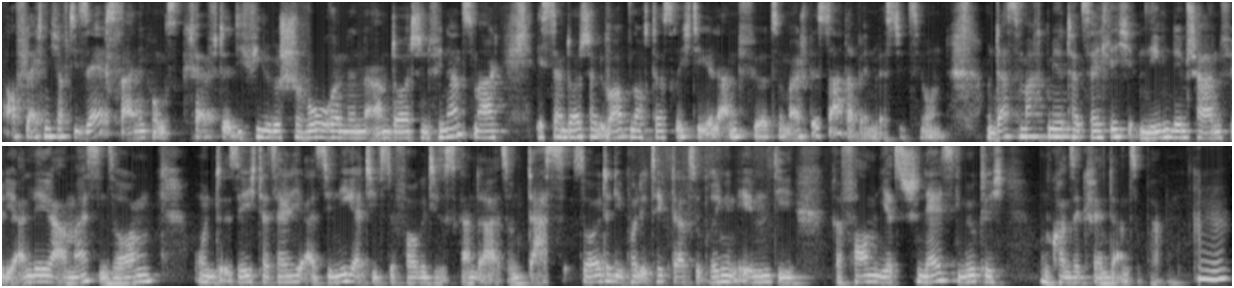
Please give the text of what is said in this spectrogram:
auch vielleicht nicht auf die Selbstreinigungskräfte, die vielbeschworenen am deutschen Finanzmarkt, ist dann Deutschland überhaupt noch das richtige Land für zum Beispiel Startup-Investitionen? Und das macht mir tatsächlich neben dem Schaden für die Anleger am meisten Sorgen und sehe ich tatsächlich als die negativste Folge dieses Skandals. Und das sollte die Politik dazu bringen, eben die Reformen jetzt schnellstmöglich und konsequent anzupacken. Mhm.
